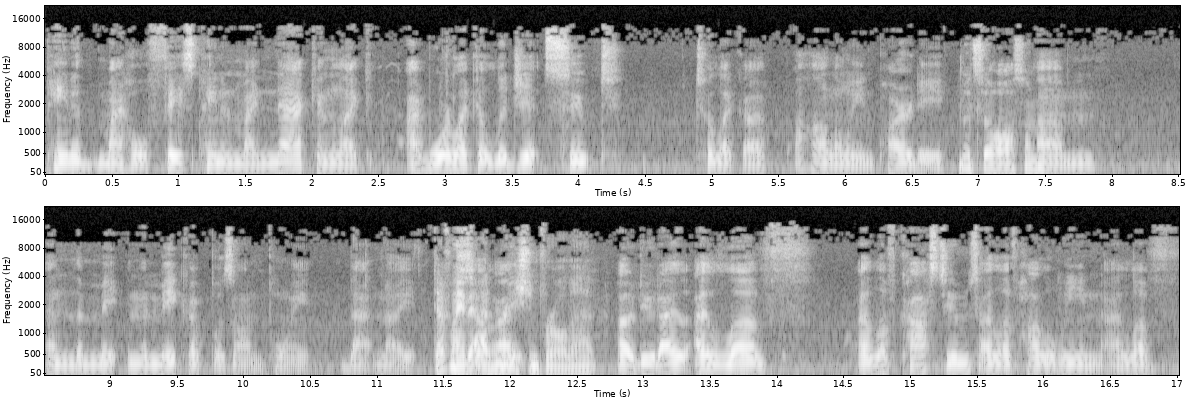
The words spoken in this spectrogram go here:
painted my whole face, painted my neck, and like I wore like a legit suit to like a, a Halloween party. That's so awesome. Um, and the ma- and the makeup was on point that night. Definitely have So I- admiration for all that. oh, dude, I I love I love costumes. I love Halloween. I love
